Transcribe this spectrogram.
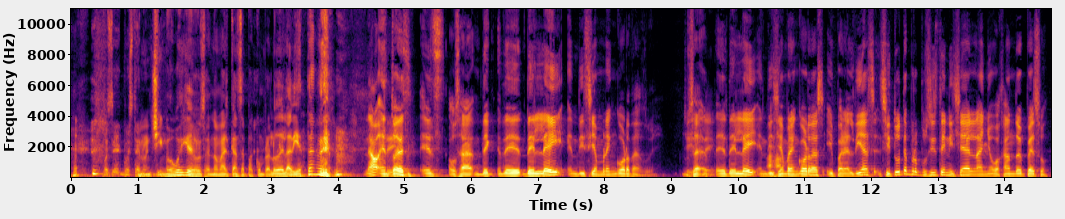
pues, eh, pues en un chingo, güey, o sea, no me alcanza para comprar lo de la dieta. No, entonces es, o sea, de, de- de ley en diciembre engordas, güey. O Sí, sea, de ley. eh, de ley en Ajá. diciembre engordas y para el día, si tú te propusiste iniciar el año bajando de peso,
